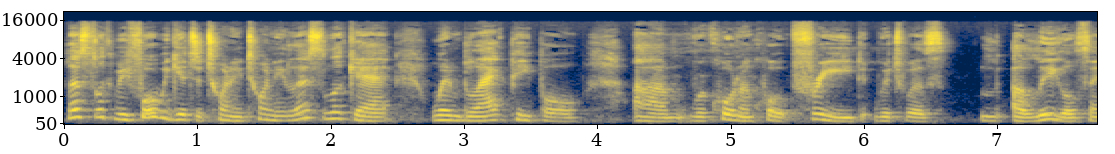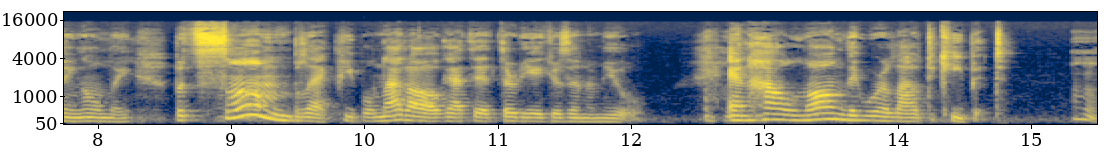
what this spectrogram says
Let's look, before we get to 2020, let's look at when black people um, were quote unquote freed, which was a legal thing only. But some black people, not all, got that 30 acres and a mule. mm-hmm. and how long they were allowed to keep it. Mm-hmm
